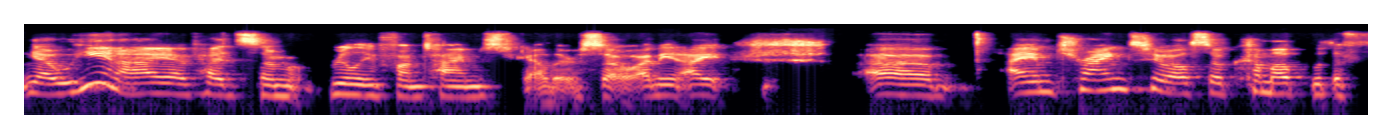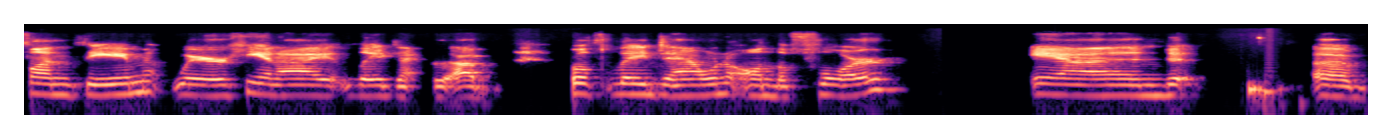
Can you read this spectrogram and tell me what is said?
yeah, well, he and I have had some really fun times together. So I mean, I um, I am trying to also come up with a fun theme where he and I lay uh, both lay down on the floor and uh,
